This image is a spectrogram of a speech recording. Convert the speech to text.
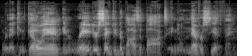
where they can go in and raid your safety deposit box and you'll never see a thing.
